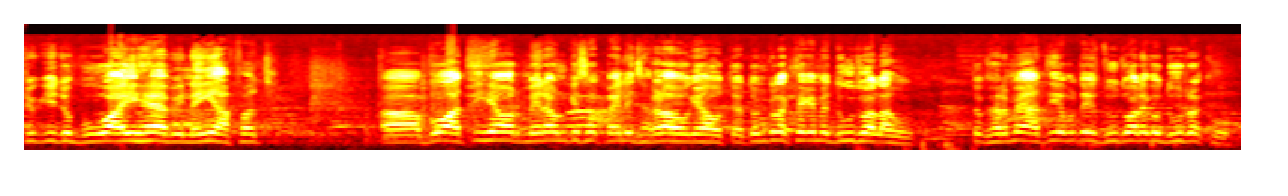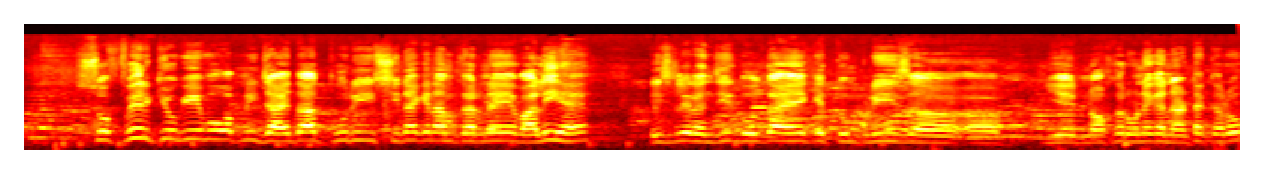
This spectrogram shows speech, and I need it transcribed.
क्योंकि जो बुआ आई है अभी नई आफत। आ, वो आती है और मेरा उनके साथ पहले झगड़ा हो गया होता है तो उनको लगता है कि मैं दूध वाला हूँ। तो घर में आती है बोलते इस दूध वाले को दूर रखो। सो फिर क्योंकि वो अपनी जायदाद पूरी शीना के नाम करने वाली है इसलिए रंजीत बोलता है कि तुम प्लीज़ ये नौकर होने का नाटक करो।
